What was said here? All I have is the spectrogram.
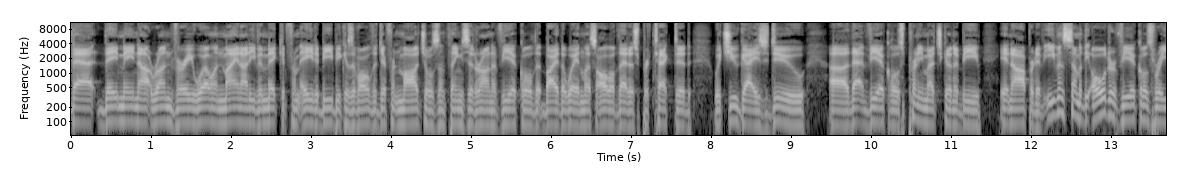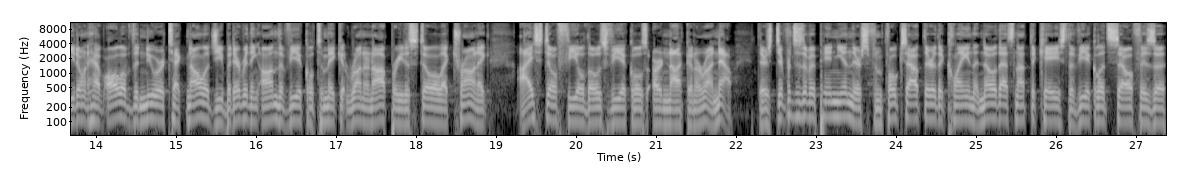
that they may not run very well and might not even make it from A to B because of all the different modules and things that are on a vehicle. That, by the way, unless all of that is protected, which you guys do, uh, that vehicle is pretty much going to be inoperative. Even some of the older vehicles where you don't have all of the newer technology, but everything on the vehicle to make it run and operate is still electronic, I still feel those vehicles are not going to run. Now, there's differences of opinion. There's some folks out there that claim that no, that's not the case. The vehicle itself is a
